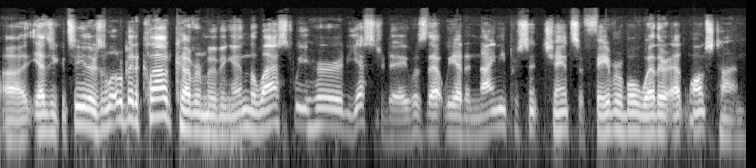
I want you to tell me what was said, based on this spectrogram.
Uh, as you can see, there's a little bit of cloud cover moving in. The last we heard yesterday was that we had a 90% chance of favorable weather at launch time.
